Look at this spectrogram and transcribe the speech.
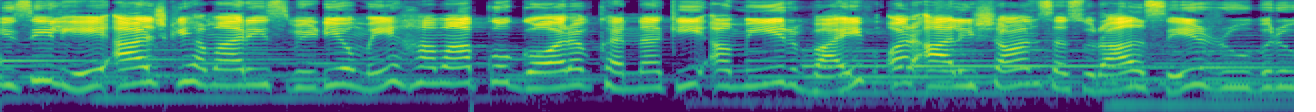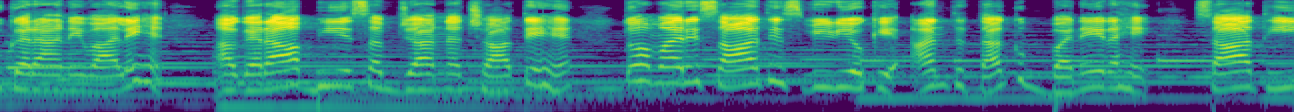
इसीलिए आज की हमारी इस वीडियो में हम आपको गौरव खन्ना की अमीर वाइफ और आलिशान ससुराल से रूबरू कराने वाले हैं अगर आप भी ये सब जानना चाहते हैं तो हमारे साथ इस वीडियो के अंत तक बने रहें। साथ ही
